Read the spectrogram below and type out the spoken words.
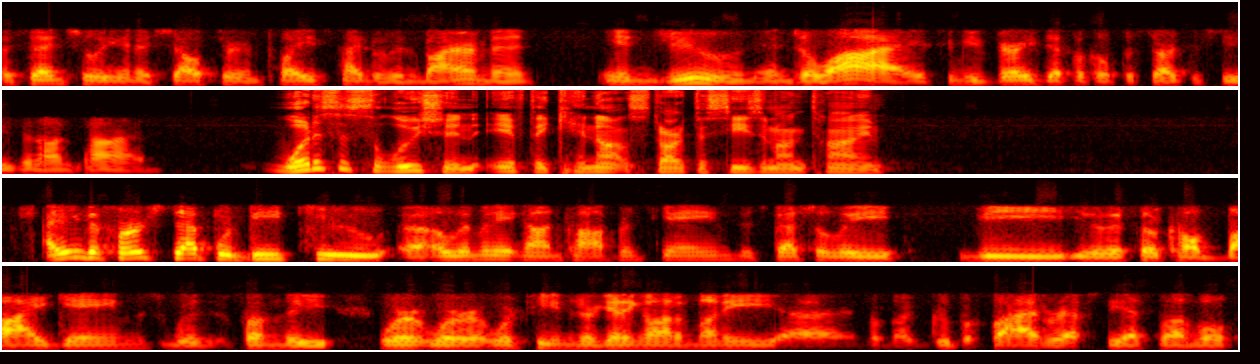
essentially in a shelter in place type of environment in June and July, it's going to be very difficult to start the season on time. What is the solution if they cannot start the season on time? I think the first step would be to uh, eliminate non-conference games, especially the you know the so-called buy games with from the where where, where teams are getting a lot of money uh, from a group of five or FCS level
